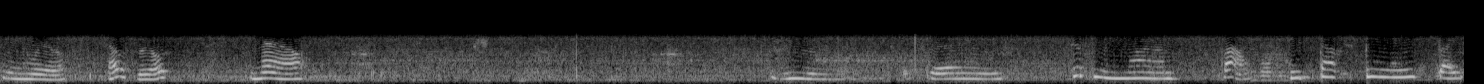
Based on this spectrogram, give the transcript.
being real. That was real. Now. Hmm. Just mom. Wow. He stopped being like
